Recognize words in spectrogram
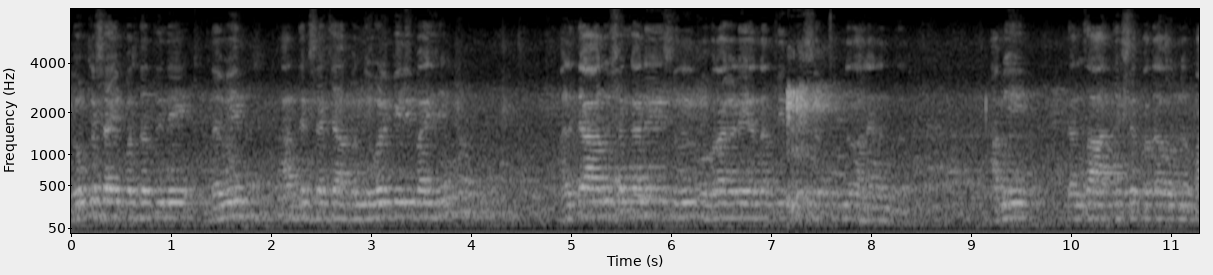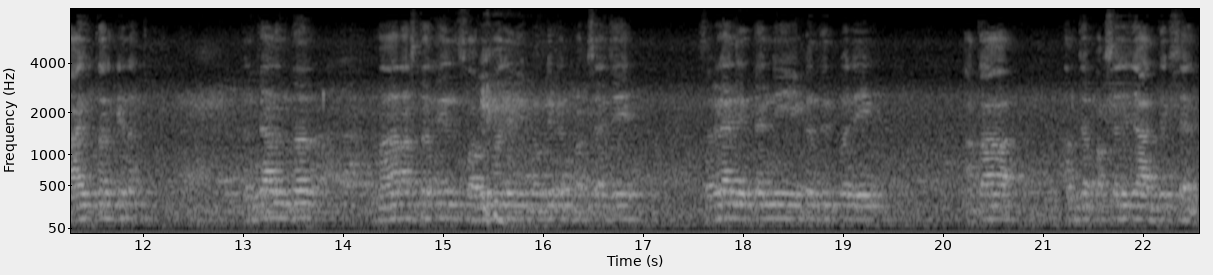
लोकशाही पद्धतीने नवीन अध्यक्षाची आपण निवड केली पाहिजे. आणि त्या अनुषंगाने सुनील खोबरागडे यांना तीन वर्ष पूर्ण झाल्यानंतर आम्ही त्यांचा अध्यक्षपदावरनं पायउतार केला. आणि त्यानंतर महाराष्ट्रातील स्वाभिमानी रिपब्लिकन पक्षाचे सगळ्या नेत्यांनी एकत्रितपणे आता आमच्या पक्षाचे जे अध्यक्ष आहेत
